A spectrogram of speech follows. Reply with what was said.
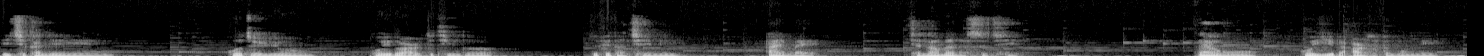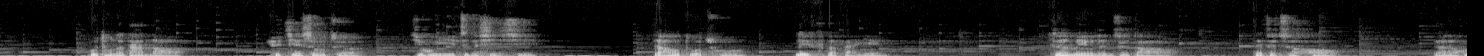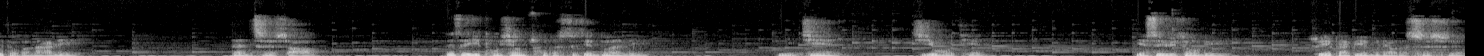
一起看电影，或者用同一对耳机听歌，是非常亲密、暧昧且浪漫的事情。在五或一百二十分钟里，不同的大脑却接收着几乎一致的信息，然后做出类似的反应。虽然没有人知道在这之后会走到哪里，但至少在这一同相处的时间段里，你见即我见，也是宇宙里谁也改变不了的事实。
